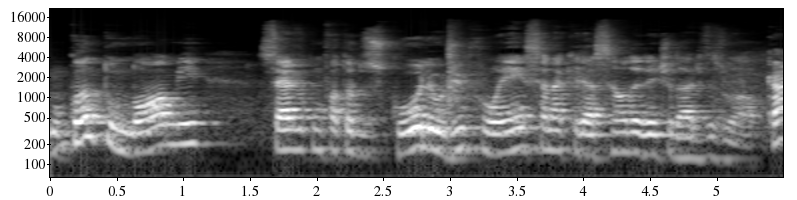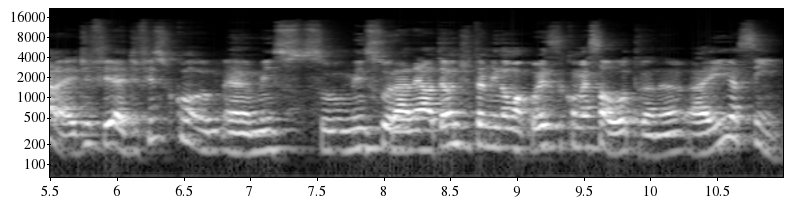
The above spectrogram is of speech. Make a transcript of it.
Uhum. O quanto o nome serve como fator de escolha ou de influência na criação da identidade visual? Cara, é, é difícil é, mensu- mensurar, né? Até onde termina uma coisa começa outra, né? Aí, assim,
